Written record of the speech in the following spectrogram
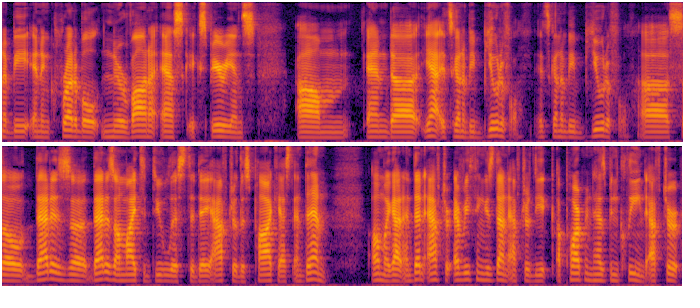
to be an incredible Nirvana esque experience. Um, and uh, yeah, it's gonna be beautiful. It's gonna be beautiful. Uh, so that is uh, that is on my to-do list today after this podcast, and then, oh my god, and then after everything is done, after the apartment has been cleaned, after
